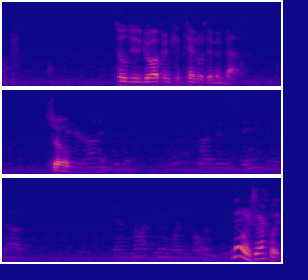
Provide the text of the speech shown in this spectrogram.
I Told you to go up and contend with him in battle. So, Later on, it doesn't, God doesn't say anything about them not doing what he told them to do. No, exactly.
